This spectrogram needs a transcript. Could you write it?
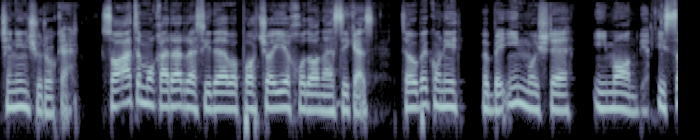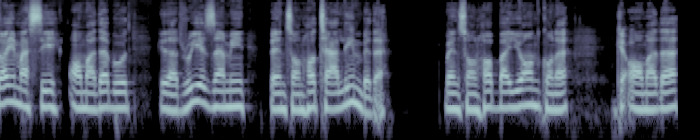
چنین شروع کرد. ساعت مقرر رسیده و پادشاهی خدا نزدیک است. توبه کنید و به این مشته ایمان بیاد عیسی مسیح آمده بود که در روی زمین به انسانها تعلیم بده به انسانها بیان کنه که آمده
